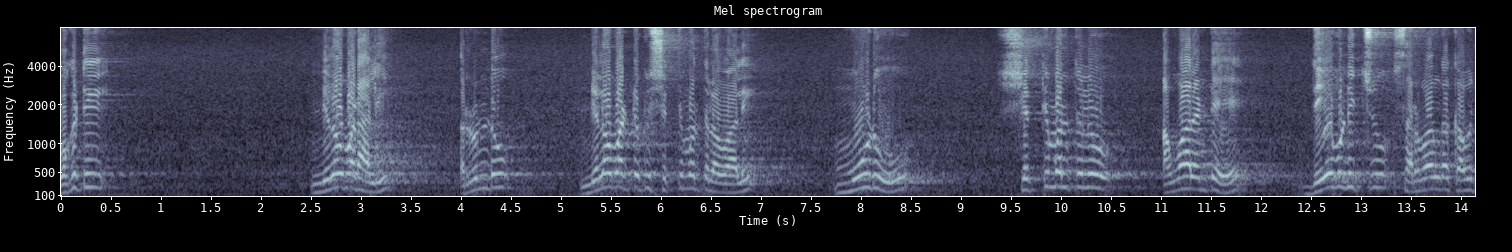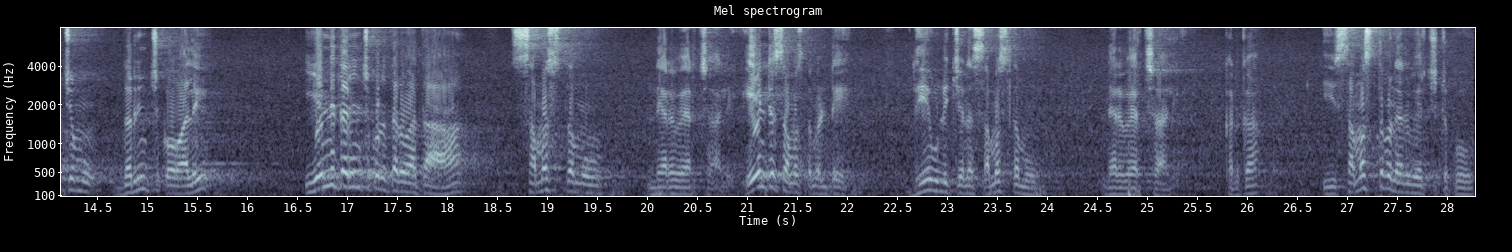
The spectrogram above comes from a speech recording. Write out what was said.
ఒకటి నిలబడాలి రెండు నిలబట్టుకు శక్తిమంతులు అవ్వాలి మూడు శక్తిమంతులు అవ్వాలంటే దేవుడిచ్చు సర్వాంగ కవచము ధరించుకోవాలి. ఇవన్నీ ధరించుకున్న తర్వాత సమస్తము నెరవేర్చాలి. ఏంటి సమస్తం అంటే దేవుడిచ్చిన సమస్తము నెరవేర్చాలి. కనుక ఈ సమస్తము నెరవేర్చుటకు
